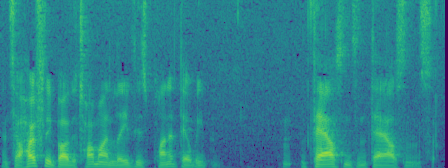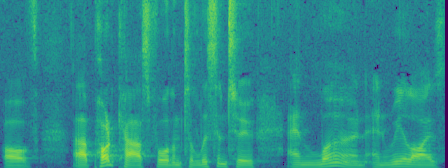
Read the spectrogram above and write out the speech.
And so hopefully by the time I leave this planet there'll be thousands and thousands of uh, podcasts for them to listen to and learn and realize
